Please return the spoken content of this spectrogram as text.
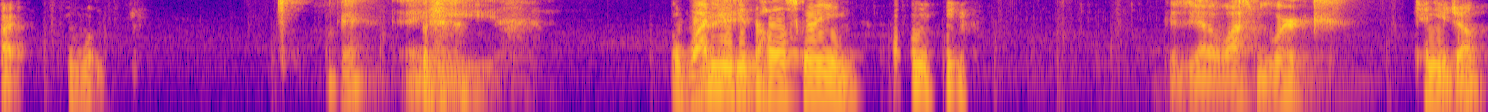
All right. Okay. Hey. why do you get the whole screen? Because you gotta watch me work. Can you jump?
